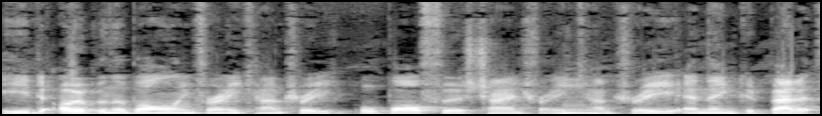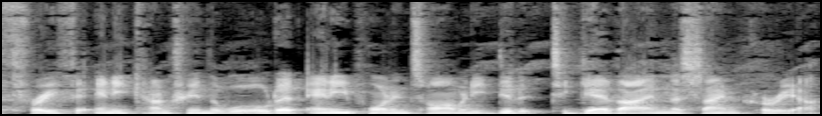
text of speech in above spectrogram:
he'd open the bowling for any country or bowl first change for any mm. country and then could bat at three for any country in the world at any point in time and he did it together in the same career.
